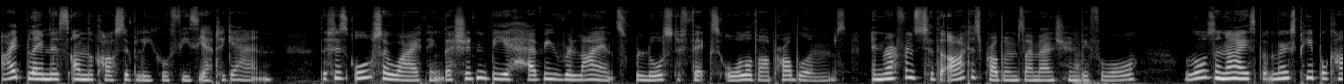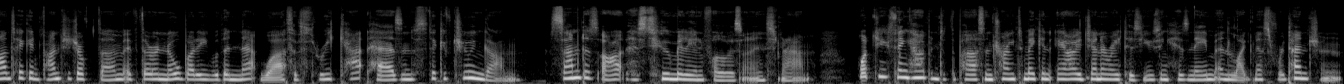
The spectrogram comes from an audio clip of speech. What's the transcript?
I'd blame this on the cost of legal fees yet again. This is also why I think there shouldn't be a heavy reliance for laws to fix all of our problems. In reference to the artist problems I mentioned before, Laws are nice, but most people can't take advantage of them if they're a nobody with a net worth of three cat hairs and a stick of chewing gum. Sam Does Art has 2 million followers on Instagram. What do you think happened to the person trying to make an AI generator using his name and likeness for attention?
